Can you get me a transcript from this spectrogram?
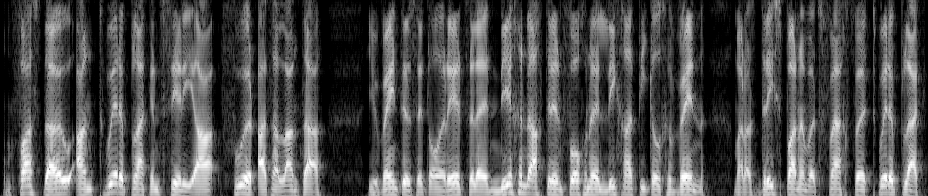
om vas te hou aan tweede plek in Serie A voor Atalanta. Juventus het alreeds hulle 9de agtereenvolgende liga-titel gewen, maar as drie spanne wat veg vir tweede plek,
